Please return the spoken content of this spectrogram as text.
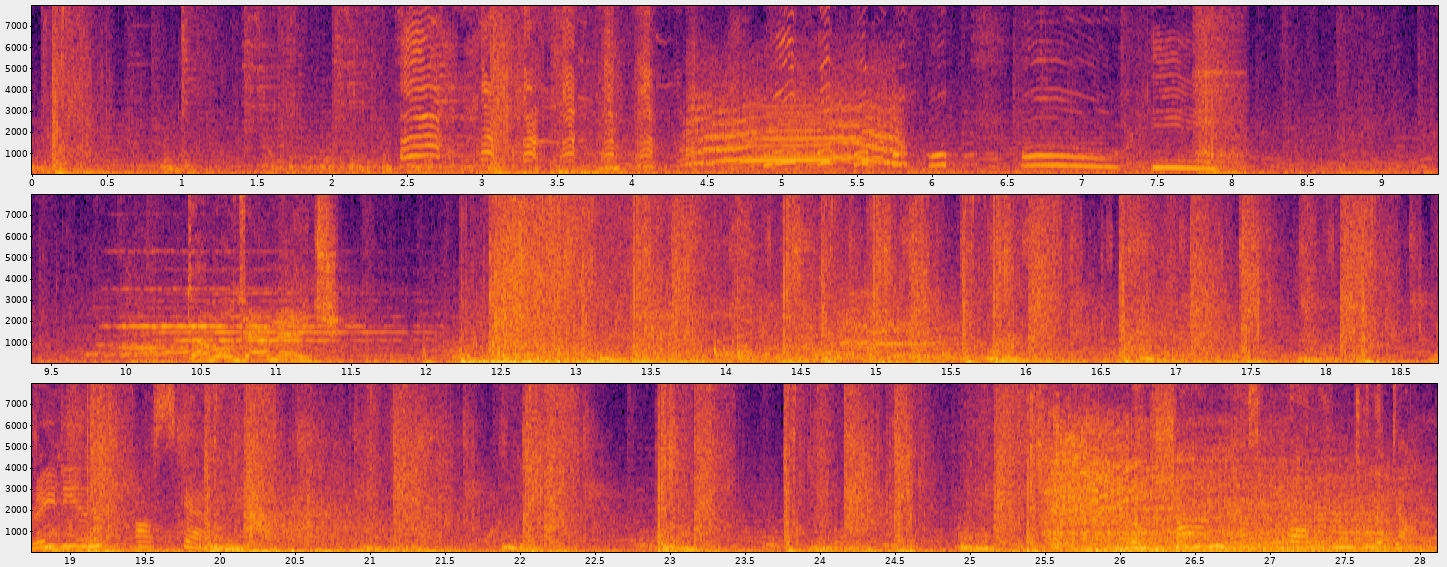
Radiant are scanning. Roshan has fallen to the dire.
